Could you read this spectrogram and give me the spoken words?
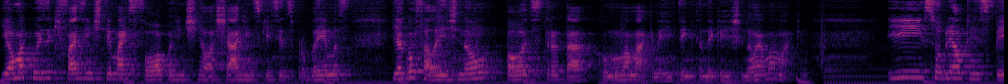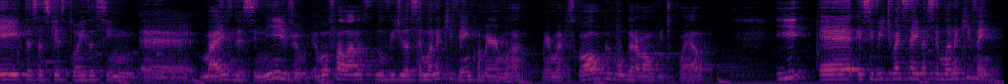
e é uma coisa que faz a gente ter mais foco, a gente relaxar, a gente esquecer dos problemas. E é o que eu falo, a gente não pode se tratar como uma máquina, a gente tem que entender que a gente não é uma máquina. E sobre autorrespeito, essas questões assim, é, mais desse nível, eu vou falar no, no vídeo da semana que vem com a minha irmã. Minha irmã é psicóloga, eu vou gravar um vídeo com ela. E é, esse vídeo vai sair na semana que vem.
